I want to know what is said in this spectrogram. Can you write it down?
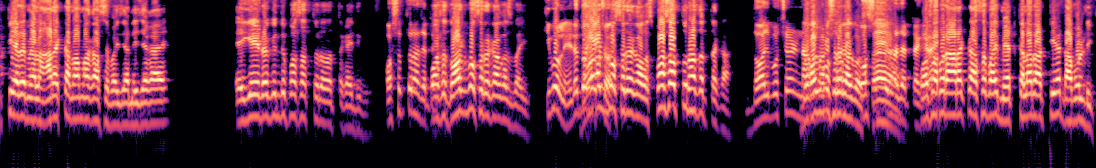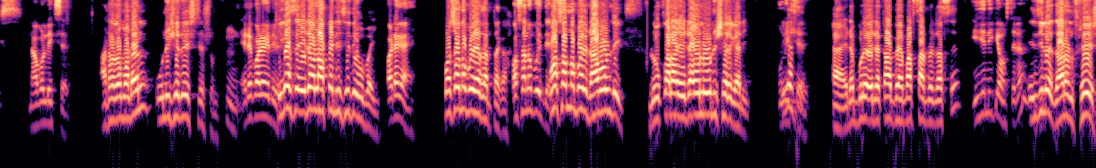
আটিয়ারের মেলা আর একটা দামাক আছে ভাই জান এই জায়গায়। এই কিন্তু পঁচাত্তর হাজার টাকায় দিব। পঁচাত্তর হাজার। দশ বছরের কাগজ ভাই। কি বলেন এটা দশ বছরের কাগজ পঁচাত্তর হাজার টাকা। দশ বছরের দশ বছরের কাগজ পঁচাত্তর হাজার আর একটা আছে ভাই ম্যাট কালার আটিয়া ডাবল ডিক্স ডাবল ডিক্সের আঠারো মডেল উনিশের রেজিস্ট্রেশন এটা ঠিক আছে এটাও লাখের নিচে দেবো ভাই। কয় টাকায় পঁচানব্বই হাজার টাকা। পঁচানব্বই পঁচানব্বই ডাবল ডিক্স লো কালার এটা হলো উনিশের গাড়ি। ঠিক আছে? হ্যাঁ এটা পুরো এটা পেপার সাবজেক্ট আছে। ইঞ্জিনি কি অবস্থা এটা? ইঞ্জিনে ফ্রেশ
